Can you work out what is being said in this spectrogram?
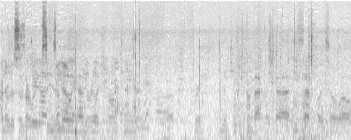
I know this is early in the season. know, we have a really strong team, and uh, Richie to come back like that, and Seth play so well,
